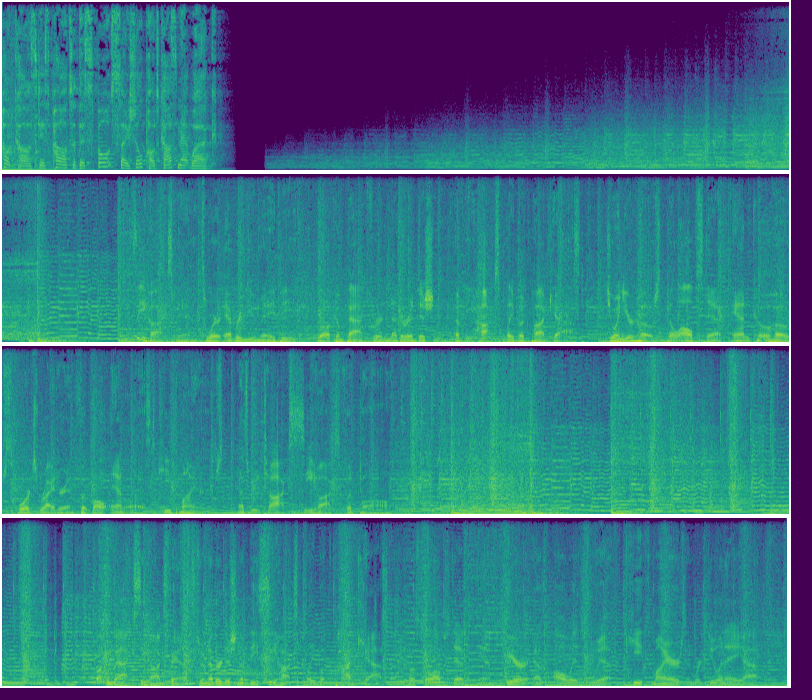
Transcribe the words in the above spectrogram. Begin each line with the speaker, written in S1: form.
S1: podcast is part of the Sports Social Podcast Network.
S2: Seahawks fans, wherever you may be, welcome back for another edition of the Hawks Playbook Podcast. Join your host, Bill Alvstad, and co host, sports writer and football analyst, Keith Myers, as we talk Seahawks football. Back, Seahawks fans, to another edition of the Seahawks Playbook Podcast. I'm your host, Bill Alvstad, and here, as always, with Keith Myers, and we're doing a uh,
